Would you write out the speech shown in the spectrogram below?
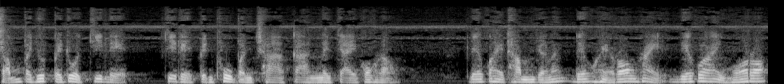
สัมปยุตไปด้วยกิเลสกิเลสเป็นผู้บัญชาการในใจของเราเดี๋ยวก็ให้ทำอย่างนั้น เดี๋ยวก็ให้ร้องไห้ เดี๋ยวก็ให้หัวเราะ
